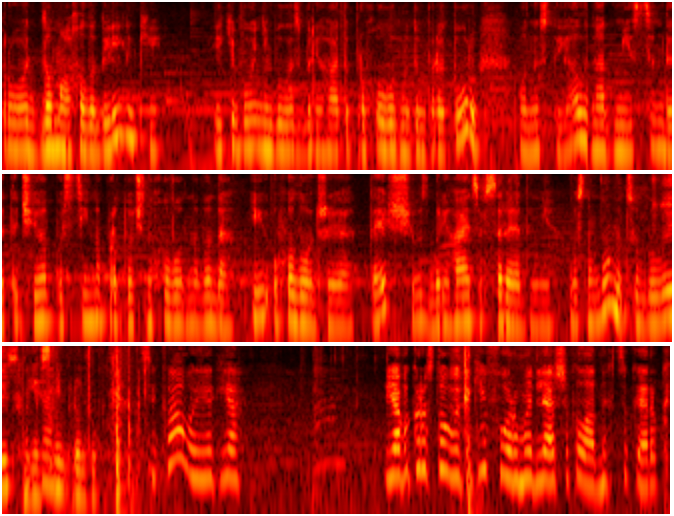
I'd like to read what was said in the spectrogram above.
про дома-холодильники, які повинні були зберігати прохолодну температуру. Вони стояли над місцем, де тече постійно проточна холодна вода, і охолоджує те, що зберігається всередині. В основному це були м'ясні продукти. Цікаво, як я. Я використовую такі форми для шоколадних цукерок.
